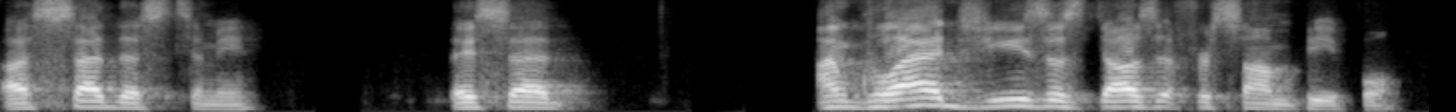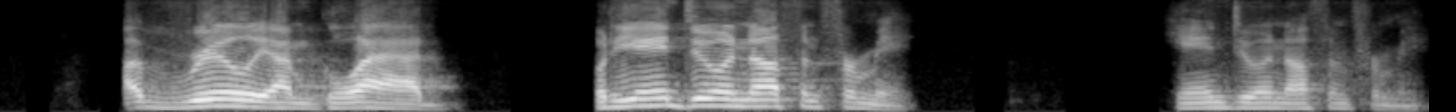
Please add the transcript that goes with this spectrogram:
uh, said this to me. They said, I'm glad Jesus does it for some people. I, really, I'm glad, but he ain't doing nothing for me. He ain't doing nothing for me.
